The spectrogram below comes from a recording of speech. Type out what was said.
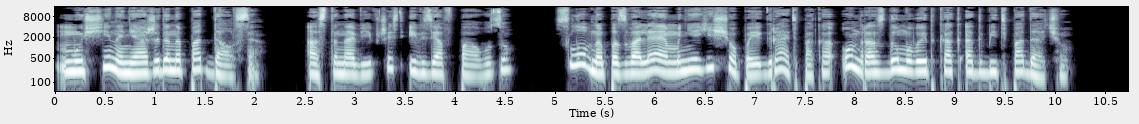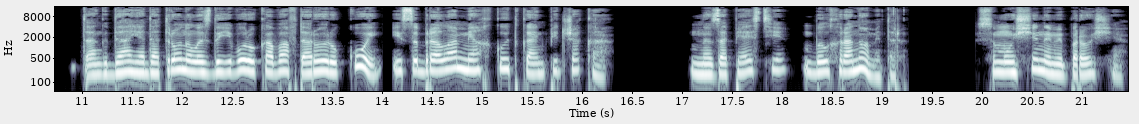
Мужчина неожиданно поддался, Остановившись и взяв паузу, словно позволяя мне еще поиграть, пока он раздумывает, как отбить подачу. Тогда я дотронулась до его рукава второй рукой и собрала мягкую ткань пиджака. На запястье был хронометр. С мужчинами проще.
